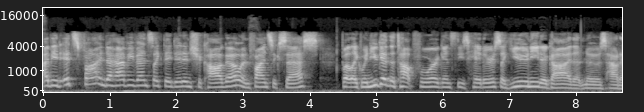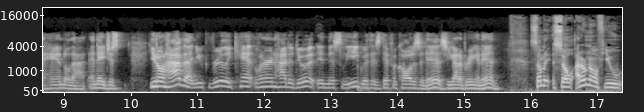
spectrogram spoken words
I mean, it's fine to have events like they did in Chicago and find success. But like when you get in the top four against these hitters, like you need a guy that knows how to handle that. And they just, you don't have that. And you really can't learn how to do it in this league with as difficult as it is. You got to bring it in. Somebody. So I don't know if you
